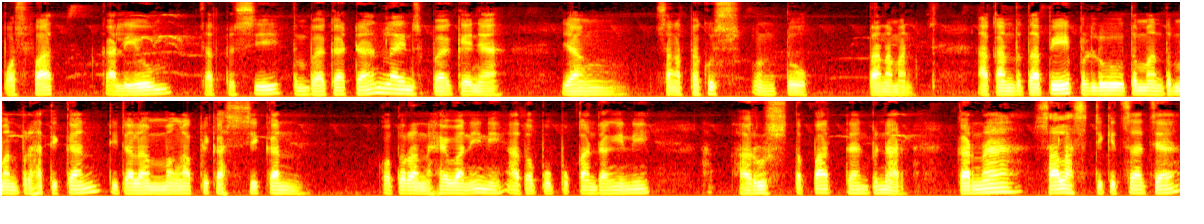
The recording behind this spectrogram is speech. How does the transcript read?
fosfat, kalium, zat besi, tembaga dan lain sebagainya yang sangat bagus untuk tanaman. Akan tetapi perlu teman-teman perhatikan di dalam mengaplikasikan kotoran hewan ini atau pupuk kandang ini harus tepat dan benar. Karena salah sedikit saja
